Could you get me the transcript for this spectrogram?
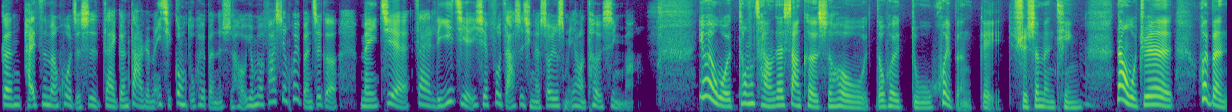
跟孩子们或者是在跟大人们一起共读绘本的时候，有没有发现绘本这个媒介在理解一些复杂事情的时候有什么样的特性吗？因为我通常在上课的时候，我都会读绘本给学生们听。嗯、那我觉得绘本。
